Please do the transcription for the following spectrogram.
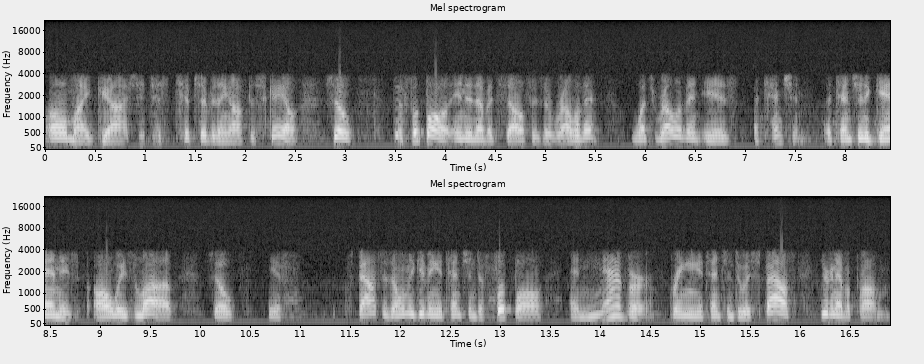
oh my gosh, it just tips everything off the scale. So the football in and of itself is irrelevant. What's relevant is attention. Attention again is always love. So if spouse is only giving attention to football and never bringing attention to his spouse, you're going to have a problem.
